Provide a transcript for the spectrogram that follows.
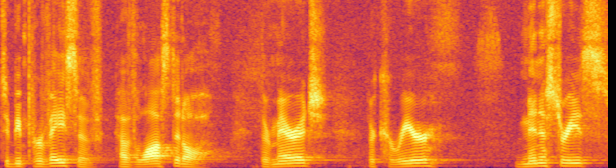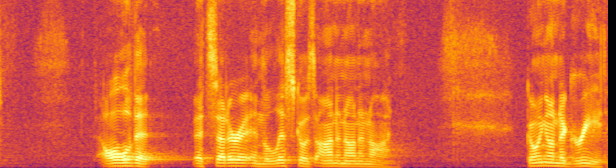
to be pervasive have lost it all their marriage, their career, ministries, all of it, etc. And the list goes on and on and on. Going on to greed.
